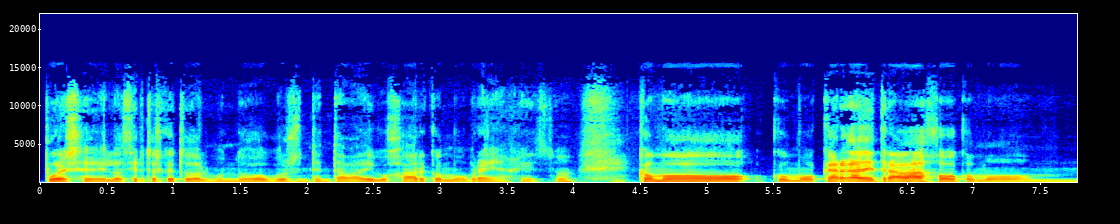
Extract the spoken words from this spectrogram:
Pues eh, lo cierto es que todo el mundo pues, intentaba dibujar como Brian Hitch, ¿no? Como, como carga de trabajo, como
